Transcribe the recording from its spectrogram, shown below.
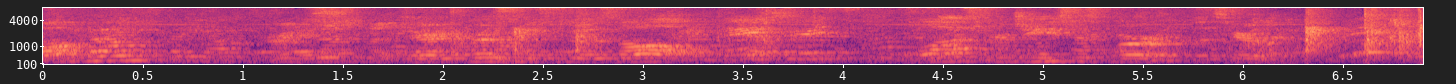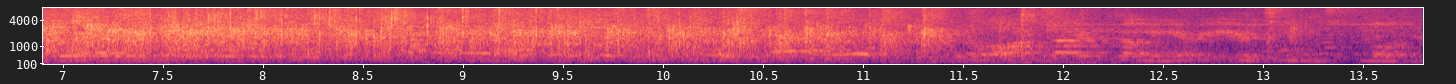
welcome. Merry Christmas. Merry Christmas to us all. Merry Christmas. Applause for Jesus' birth. Let's hear that. It's been a long time coming. Every year it seems longer.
